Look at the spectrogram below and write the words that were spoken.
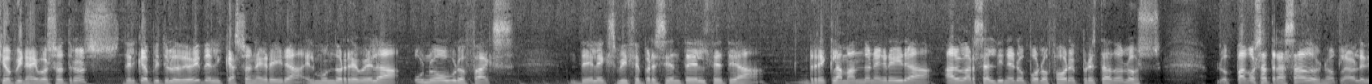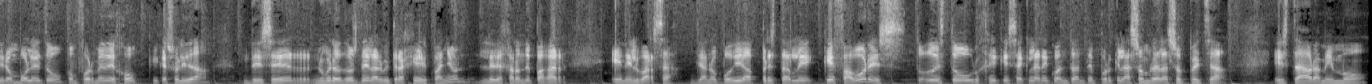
¿Qué opináis vosotros del capítulo de hoy, del caso Negreira? El mundo revela un nuevo Eurofax del ex vicepresidente del CTA reclamando Negreira al Barça el dinero por los favores prestados, los, los pagos atrasados, ¿no? Claro, le dieron boleto conforme dejó, qué casualidad, de ser número dos del arbitraje español. Le dejaron de pagar en el Barça. Ya no podía prestarle qué favores. Todo esto urge que se aclare cuanto antes porque la sombra de la sospecha está ahora mismo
